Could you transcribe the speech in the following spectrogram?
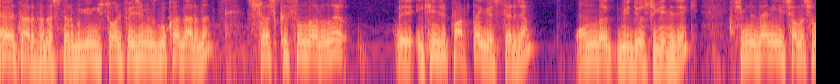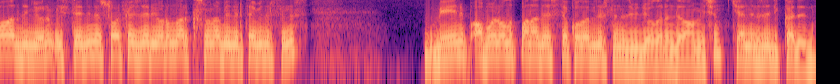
Evet arkadaşlar bugünkü solfejimiz bu kadardı. Söz kısımlarını e, ikinci partta göstereceğim. Onun da videosu gelecek. Şimdiden iyi çalışmalar diliyorum. İstediğiniz solfejleri yorumlar kısmına belirtebilirsiniz. Beğenip abone olup bana destek olabilirsiniz videoların devamı için. Kendinize dikkat edin.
